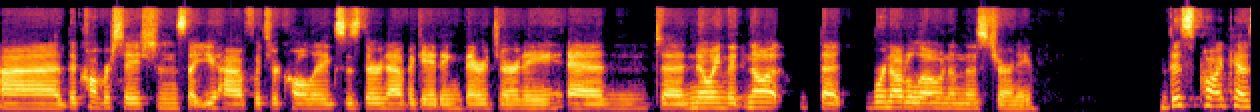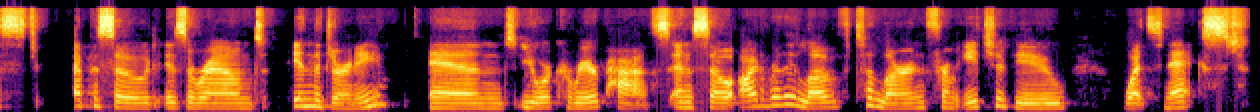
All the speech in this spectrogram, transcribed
uh, the conversations that you have with your colleagues as they're navigating their journey, and uh, knowing that not that we're not alone in this journey. This podcast episode is around in the journey and your career paths. And so I'd really love to learn from each of you what's next.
